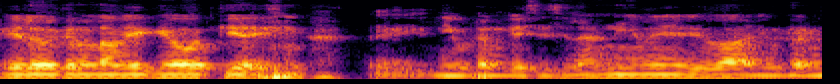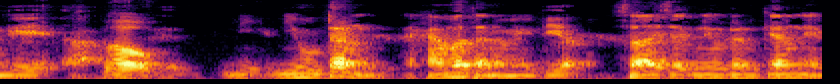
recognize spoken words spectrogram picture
ඒලව කරන ළමයෙක් ගාවත් කියයි. නිව්ටන්ගේ සිසිලන් නියමයේ ඒවා නිව්ටන්ගේ ඔව්. නිව්ටන් හැමතැනම හිටියා. සායිසක් නිව්ටන් කියන්නේ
